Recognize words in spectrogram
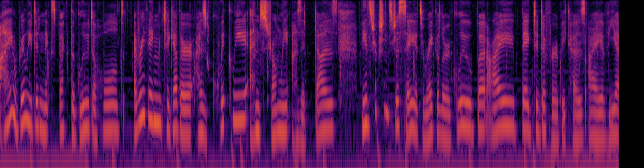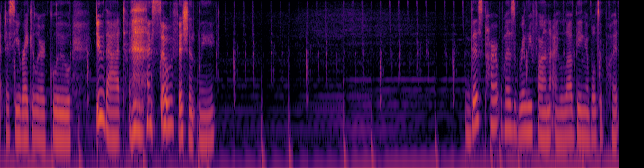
I really didn't expect the glue to hold everything together as quickly and strongly as it does. The instructions just say it's regular glue, but I beg to differ because I have yet to see regular glue do that so efficiently. This part was really fun. I love being able to put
